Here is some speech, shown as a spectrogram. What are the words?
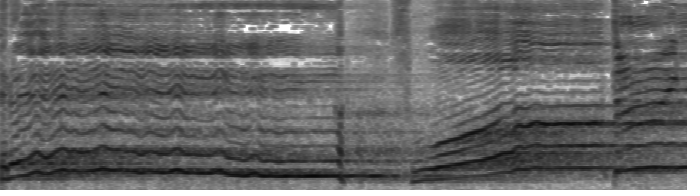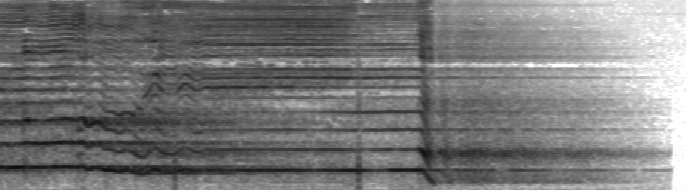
Tring, swore.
